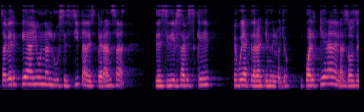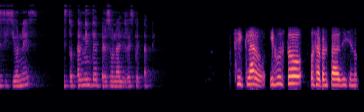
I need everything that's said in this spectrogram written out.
saber que hay una lucecita de esperanza y decidir, ¿sabes qué? Me voy a quedar aquí en el hoyo. cualquiera de las dos decisiones es totalmente personal y respetable. Sí, claro. Y justo, o sea, cuando estabas diciendo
